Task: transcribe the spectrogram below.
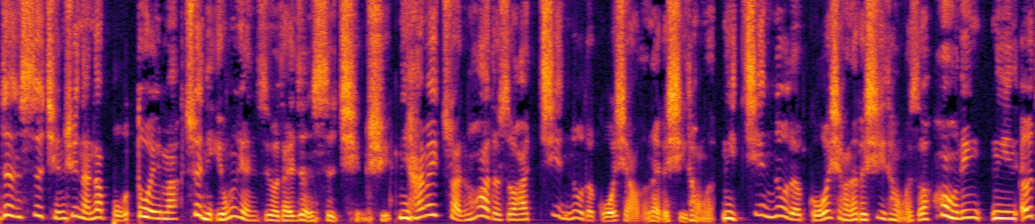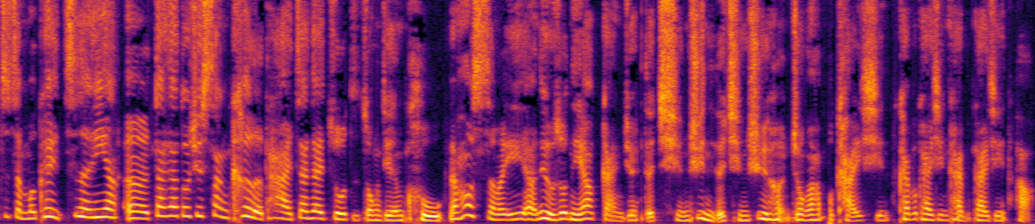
认识情绪，难道不对吗？所以你永远只有在认识情绪，你还没转化的时候，他进入的国小的那个系统了。你进入的国小那个系统。我说：“哦，你你儿子怎么可以这样？呃，大家都去上课了，他还站在桌子中间哭，然后什么一样？例如说，你要感觉你的情绪，你的情绪很重要，他不开心，开不开心，开不开心？好，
